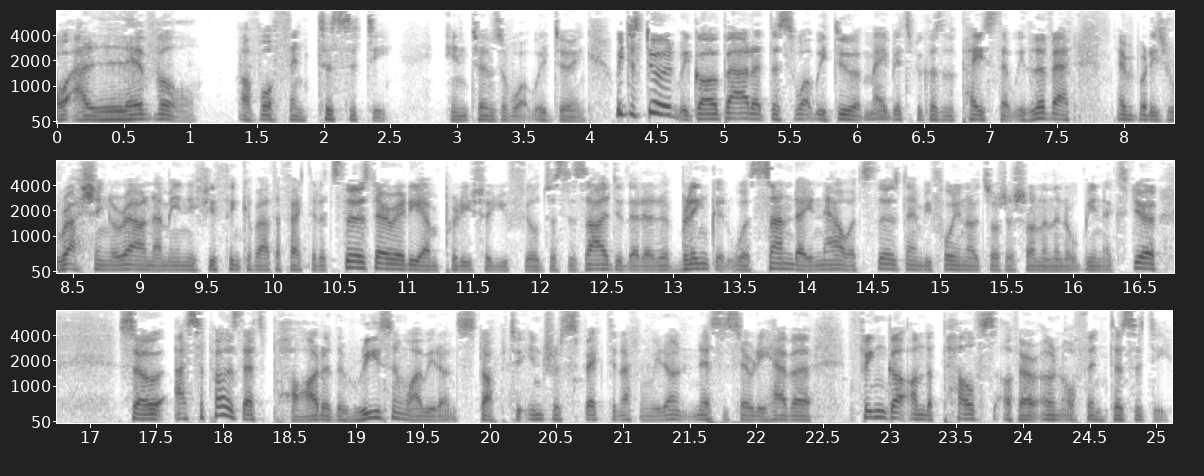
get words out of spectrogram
or a level of authenticity in terms of what we're doing. We just do it. We go about it. This is what we do. Maybe it's because of the pace that we live at. Everybody's rushing around. I mean, if you think about the fact that it's Thursday already, I'm pretty sure you feel just as I do that at a blink it was Sunday. Now it's Thursday and before you know it's Rosh Hashanah and then it'll be next year. So I suppose that's part of the reason why we don't stop to introspect enough and we don't necessarily have a finger on the pulse of our own authenticity.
